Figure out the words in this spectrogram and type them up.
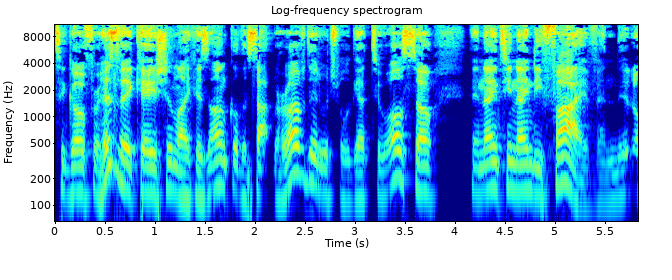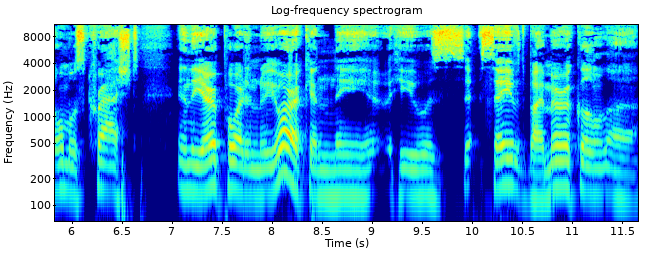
to go for his vacation, like his uncle, the Satmar Rav, did, which we'll get to also in 1995. And it almost crashed in the airport in New York, and the, he was saved by miracle. Uh,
